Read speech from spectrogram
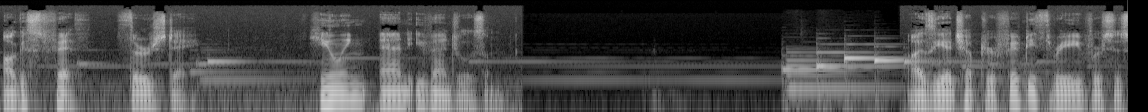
August 5th, Thursday. Healing and Evangelism. Isaiah chapter 53, verses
